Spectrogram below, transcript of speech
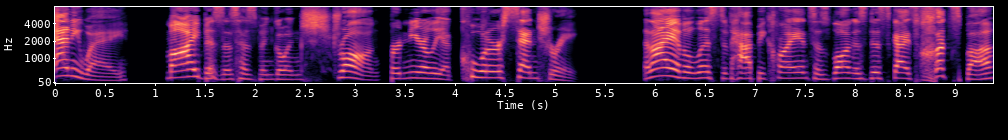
Anyway, my business has been going strong for nearly a quarter century. And I have a list of happy clients as long as this guy's chutzpah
